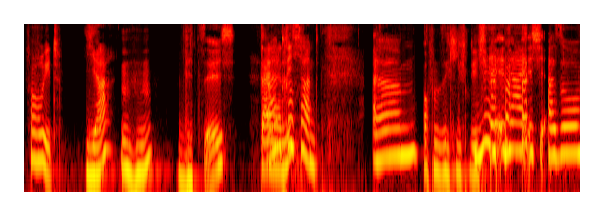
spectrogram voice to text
Favorit. Ja? Mhm. Witzig. Deiner interessant. Nicht? Ähm, Offensichtlich nicht. Nee, nein, ich, also,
